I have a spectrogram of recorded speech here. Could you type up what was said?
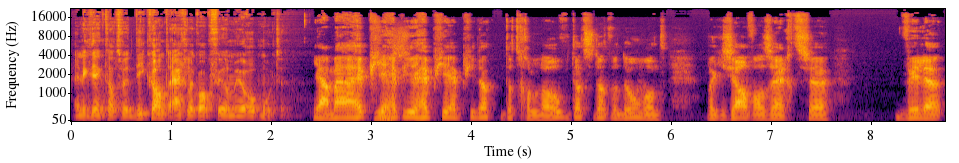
En ik denk dat we die kant eigenlijk ook veel meer op moeten. Ja, maar heb je, heb je, heb je, heb je dat, dat geloof dat ze dat willen doen? Want wat je zelf al zegt, ze willen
